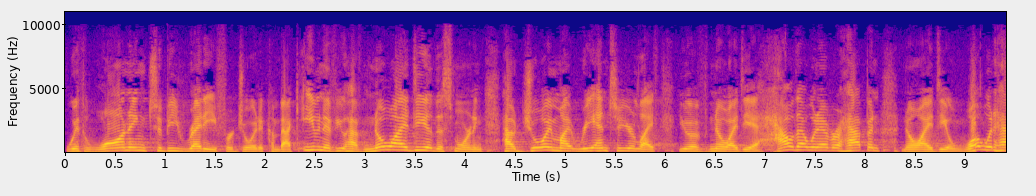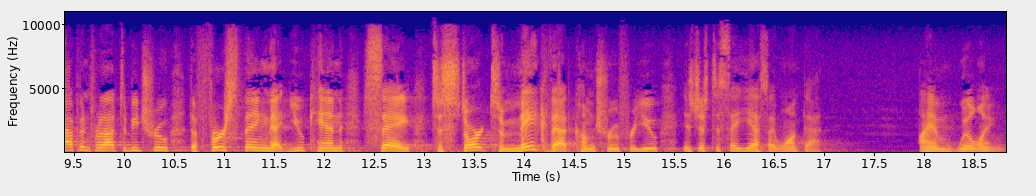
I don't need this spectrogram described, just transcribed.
with wanting to be ready for joy to come back. Even if you have no idea this morning how joy might re enter your life, you have no idea how that would ever happen, no idea what would happen for that to be true. The first thing that you can say to start to make that come true for you is just to say, Yes, I want that. I am willing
